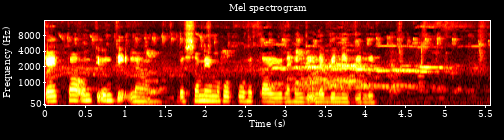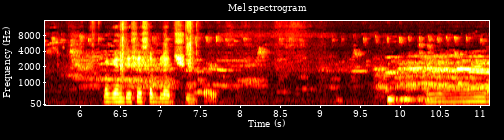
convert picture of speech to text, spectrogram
Kahit pa unti-unti lang. Basta may makukuha tayo na hindi na binibili. Maganda siya sa blood sugar. Ayan.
